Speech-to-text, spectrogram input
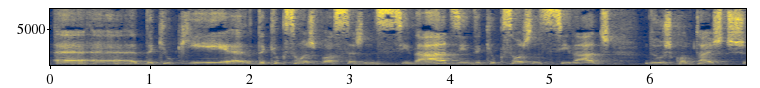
uh, uh, daquilo que é, daquilo que são as vossas necessidades e daquilo que são as necessidades dos contextos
